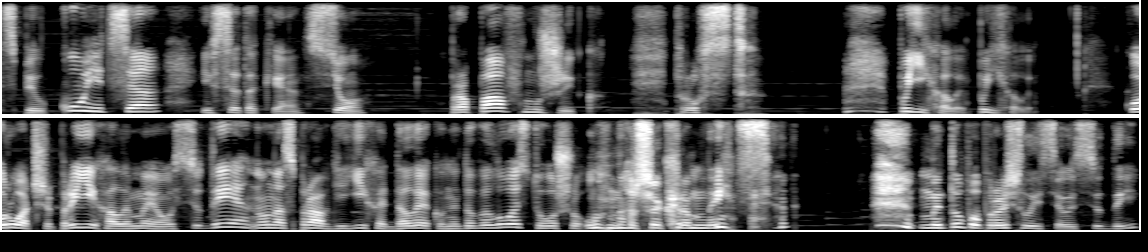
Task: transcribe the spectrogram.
спілкується, і все таке. Все. Пропав мужик. Просто. Поїхали, поїхали. Коротше, приїхали ми ось сюди. Ну, насправді їхати далеко не довелось, тому що у наша крамниця. Ми тупо пройшлися ось сюди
